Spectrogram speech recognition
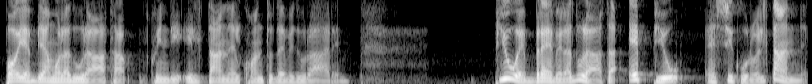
Poi abbiamo la durata, quindi il tunnel quanto deve durare. Più è breve la durata e più è sicuro il tunnel,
